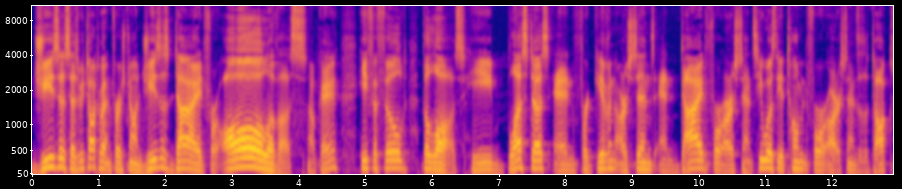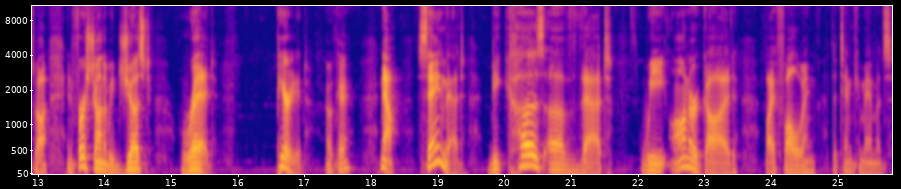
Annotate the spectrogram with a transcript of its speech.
Jesus, as we talked about in First John, Jesus died for all of us. Okay? He fulfilled the laws. He blessed us and forgiven our sins and died for our sins. He was the atonement for our sins, as it talks about in First John that we just read. Period. Okay? Now, saying that, because of that, we honor God by following the Ten Commandments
